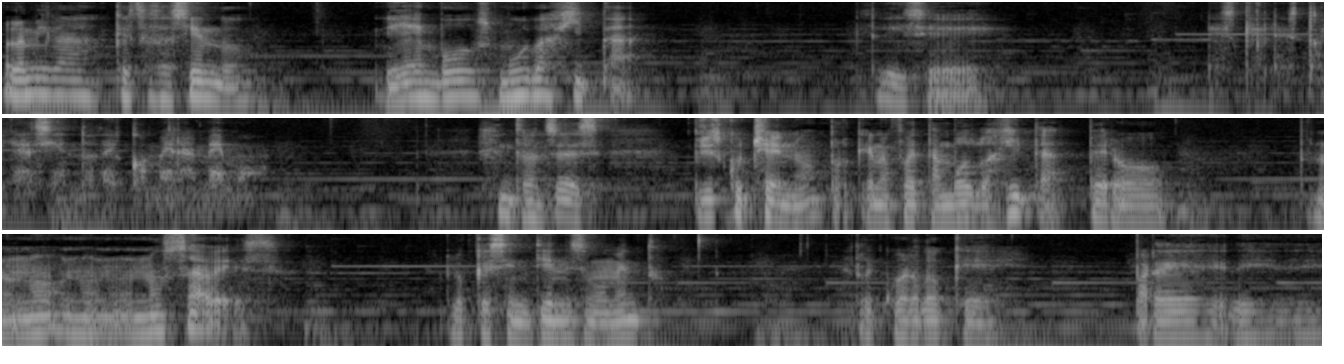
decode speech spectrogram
hola amiga, ¿qué estás haciendo? Y ella en voz muy bajita le dice, es que le estoy haciendo de comer a Memo. Entonces, yo escuché, ¿no? Porque no fue tan voz bajita, pero, pero no, no, no sabes lo que sentí en ese momento. Recuerdo que paré de,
